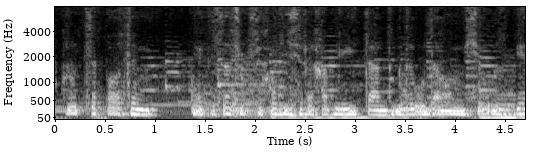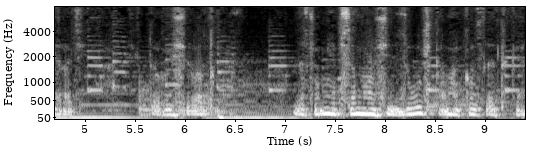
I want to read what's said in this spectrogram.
Wkrótce po tym, jak zaczął przychodzić rehabilitant, gdy udało mi się uzbierać trochę środków, zaczął mnie przenosić z łóżka na kozetkę,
